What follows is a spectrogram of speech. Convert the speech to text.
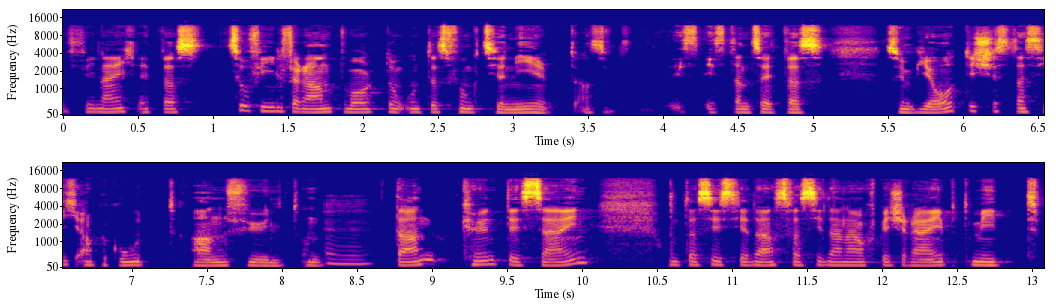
vielleicht etwas zu viel Verantwortung und das funktioniert. Also es ist dann so etwas Symbiotisches, das sich aber gut anfühlt. Und mhm. dann könnte es sein, und das ist ja das, was sie dann auch beschreibt mit,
